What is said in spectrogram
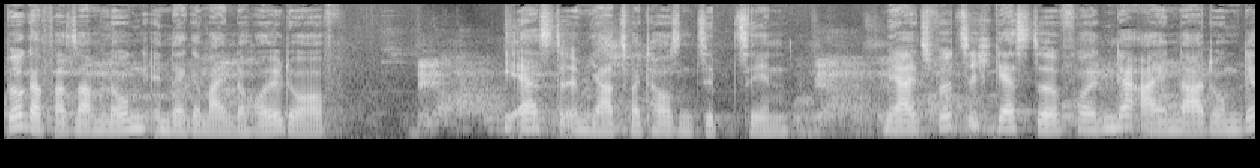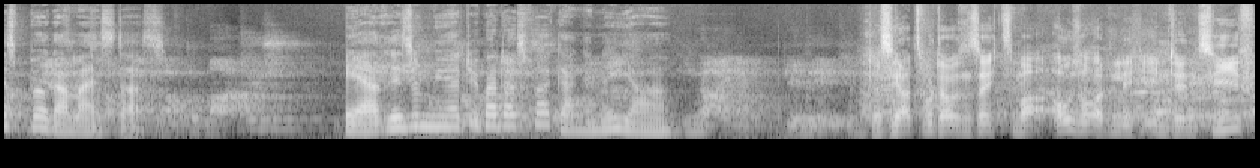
Bürgerversammlung in der Gemeinde Holdorf. Die erste im Jahr 2017. Mehr als 40 Gäste folgen der Einladung des Bürgermeisters. Er resümiert über das vergangene Jahr. Das Jahr 2016 war außerordentlich intensiv,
